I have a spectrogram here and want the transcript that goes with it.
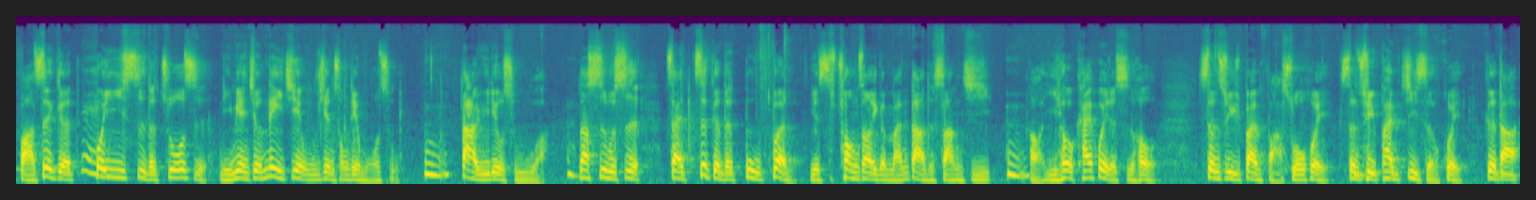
把这个会议室的桌子里面就内建无线充电模组，嗯，大于六十五瓦，那是不是在这个的部分也是创造一个蛮大的商机？嗯，啊，以后开会的时候。甚至于办法说会，甚至于办记者会，各大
